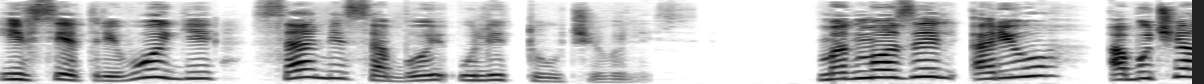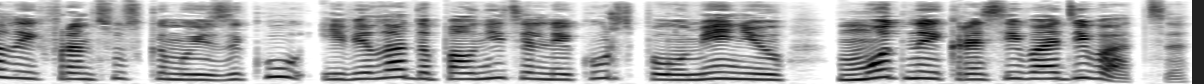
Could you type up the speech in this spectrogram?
и все тревоги сами собой улетучивались. Мадемуазель Арио обучала их французскому языку и вела дополнительный курс по умению модно и красиво одеваться,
